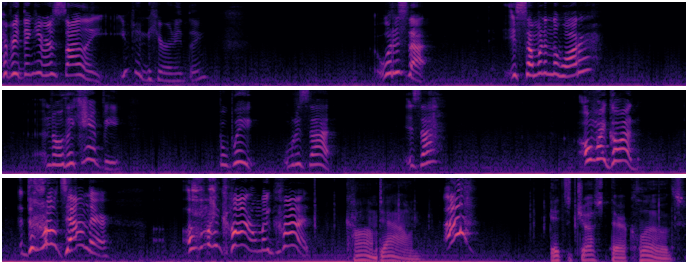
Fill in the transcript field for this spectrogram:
Everything here is silent. You didn't hear anything. What is that? Is someone in the water? No, they can't be. But wait, what is that? Is that. Oh my god! They're all down there! Oh my god, oh my god! Calm down. Ah! It's just their clothes.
